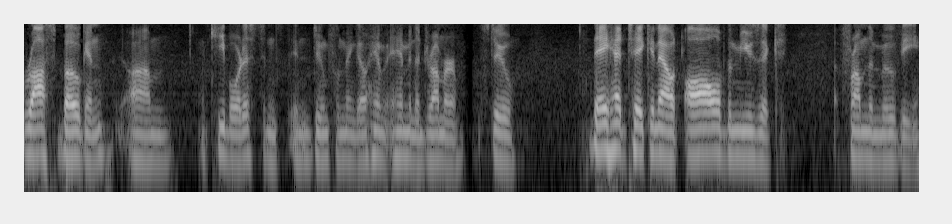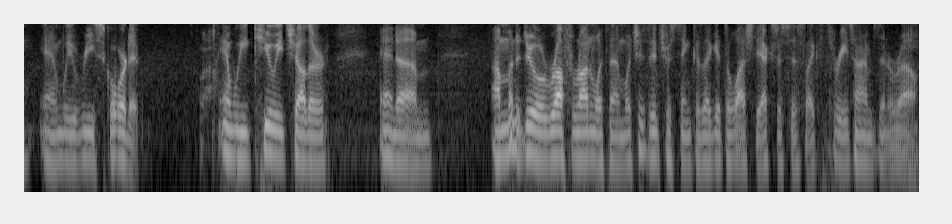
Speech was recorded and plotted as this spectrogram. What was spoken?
Ross Bogan, um, a keyboardist in, in Doom Flamingo, him, him and the drummer Stu, they had taken out all of the music from the movie and we rescored it and we cue each other and um, i'm going to do a rough run with them which is interesting because i get to watch the exorcist like three times in a row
